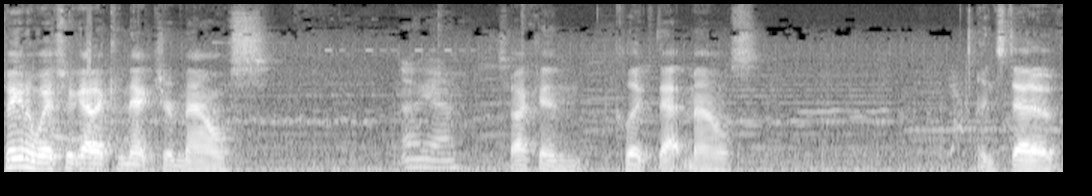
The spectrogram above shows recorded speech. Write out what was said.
speaking of which, we gotta connect your mouse Oh yeah. so I can click that mouse instead of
